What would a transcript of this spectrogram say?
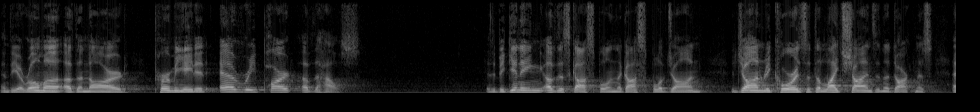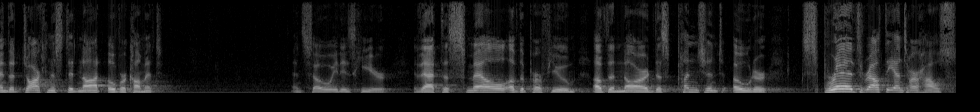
And the aroma of the nard permeated every part of the house. At the beginning of this gospel, in the Gospel of John, John records that the light shines in the darkness, and the darkness did not overcome it. And so it is here that the smell of the perfume of the nard, this pungent odor, spread throughout the entire house.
